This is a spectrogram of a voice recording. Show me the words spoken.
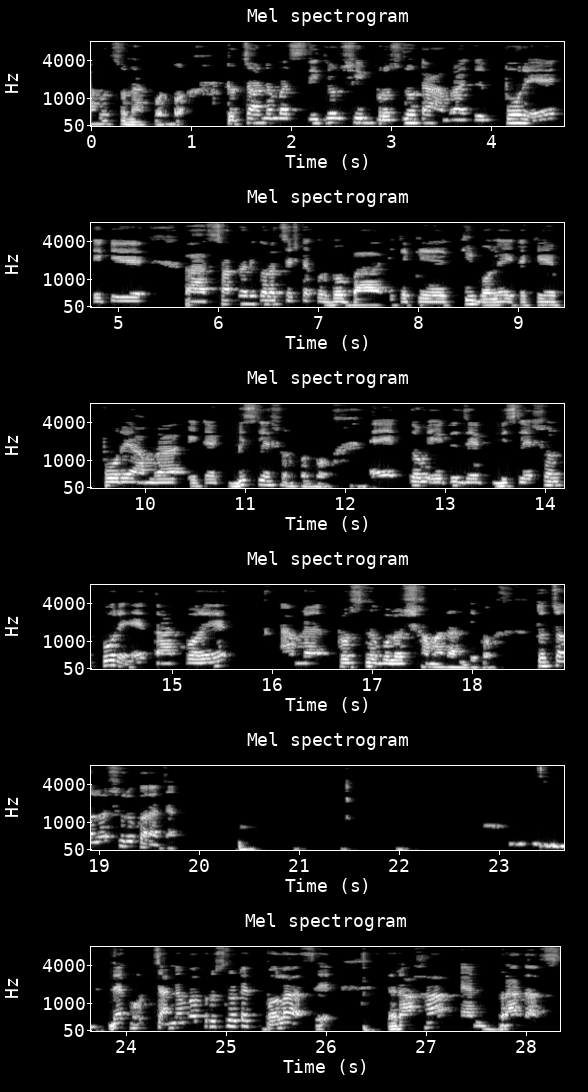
আলোচনা করব। তো চার নাম্বার সৃজনশীল প্রশ্নটা আমরা পড়ে একে সার্জারি করার চেষ্টা করব বা এটাকে কি বলে, এটাকে পড়ে আমরা এটা বিশ্লেষণ করব। একদম এ টু জেড বিশ্লেষণ করে তারপরে আমরা প্রশ্নগুলোর সমাধান দিব। তো চলো শুরু করা যাক। দেখো, চার নম্বর প্রশ্নটা বলা আছে, রাহা অ্যান্ড ব্রাদার্স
